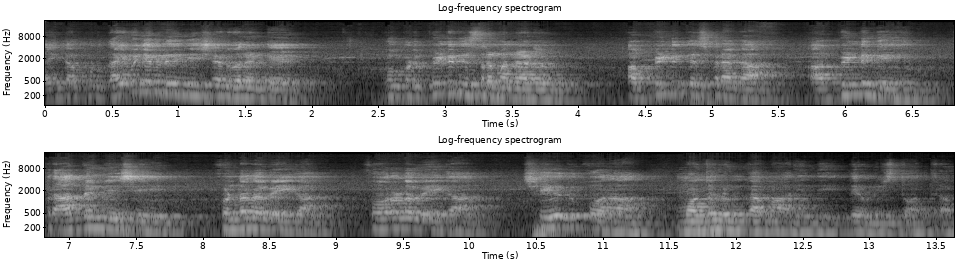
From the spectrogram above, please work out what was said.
అయితే అప్పుడు దైవజనుడు ఏం చేశాడు అని అంటే ఇప్పుడు పిండి తీసుకురమన్నాడు ఆ పిండి తీసుకురాక ఆ పిండిని ప్రార్థన చేసి కుండలో వేయగా కూరలో వేయగా చేదు కూర మధురంగా మారింది. దేవుని స్తోత్రం.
